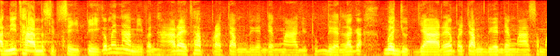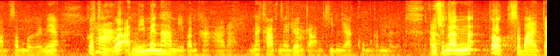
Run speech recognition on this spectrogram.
อันนี้ทานมา 14 ปีก็ไม่น่ามีปัญหาอะไรถ้าประจำเดือนยังมาอยู่ทุกเดือน แล้วก็เมื่อหยุดยาแล้วประจำเดือนยังมาสม่ำเสมอเนี่ยก็ถือค่ะว่าอันนี้ไม่น่ามีปัญหาอะไรนะครับในเรื่องการกินยาคุมกำเนิด เพราะฉะนั้นก็สบายใจ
